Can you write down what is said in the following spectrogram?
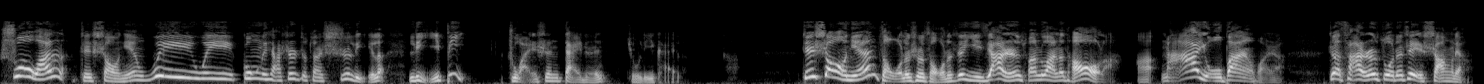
说完了，这少年微微躬了一下身，就算失礼了。礼毕，转身带着人就离开了。这少年走了是走了，这一家人算乱了套了啊！哪有办法呀？这仨人坐着这商量。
